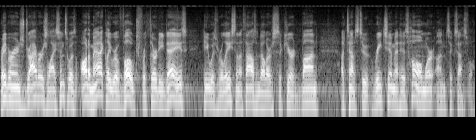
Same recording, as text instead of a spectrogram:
Rayburn's driver's license was automatically revoked for 30 days. He was released on a $1,000 secured bond. Attempts to reach him at his home were unsuccessful.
